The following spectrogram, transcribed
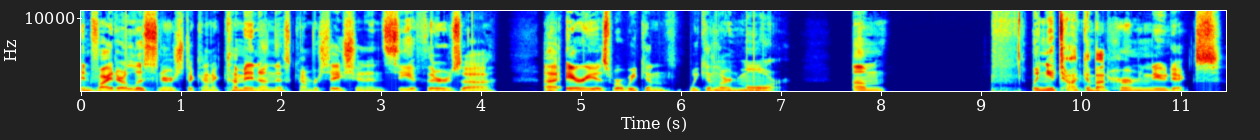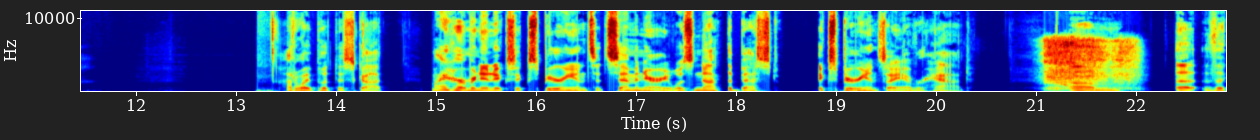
invite our listeners to kind of come in on this conversation and see if there's uh, uh areas where we can we can learn more. Um when you talk about hermeneutics how do I put this Scott? My hermeneutics experience at seminary was not the best experience I ever had. Um uh, the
